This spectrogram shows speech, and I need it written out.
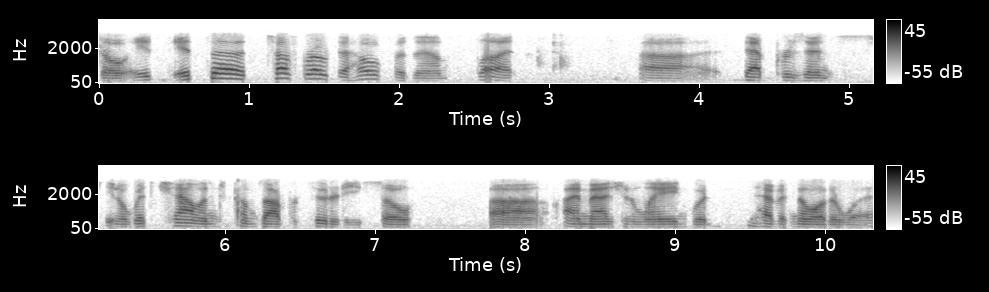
So it, it's a tough road to hoe for them, but uh, that presents, you know, with challenge comes opportunity. So uh, I imagine Lane would have it no other way.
